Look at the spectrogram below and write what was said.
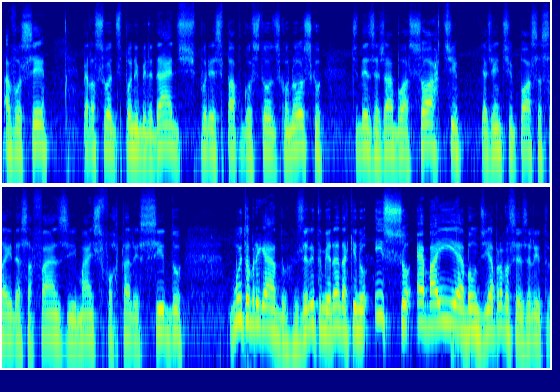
a você pela sua disponibilidade, por esse papo gostoso conosco, te desejar boa sorte que a gente possa sair dessa fase mais fortalecido. Muito obrigado, Zelito Miranda, aqui no Isso é Bahia. Bom dia para você, Zelito.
